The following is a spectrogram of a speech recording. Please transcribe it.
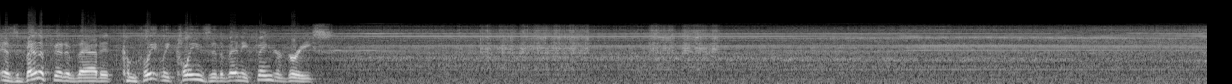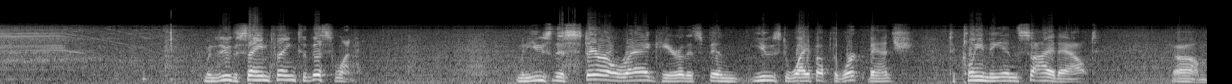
as a benefit of that, it completely cleans it of any finger grease. I'm going to do the same thing to this one. I'm going to use this sterile rag here that's been used to wipe up the workbench to clean the inside out um,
